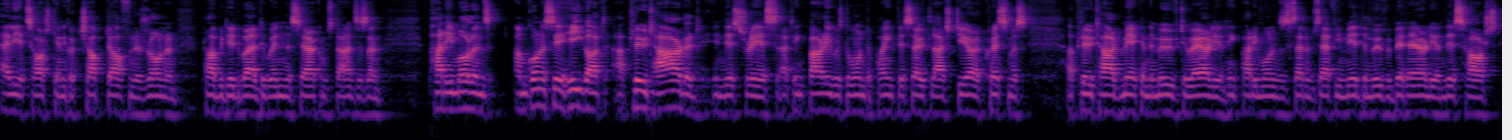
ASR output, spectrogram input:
Elliott's horse kind of got chopped off in his run and probably did well to win the circumstances. And Paddy Mullins, I'm going to say he got a plutarded in this race. I think Barry was the one to point this out last year at Christmas. A plutard making the move too early. I think Paddy Mullins has said himself he made the move a bit early on this horse.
